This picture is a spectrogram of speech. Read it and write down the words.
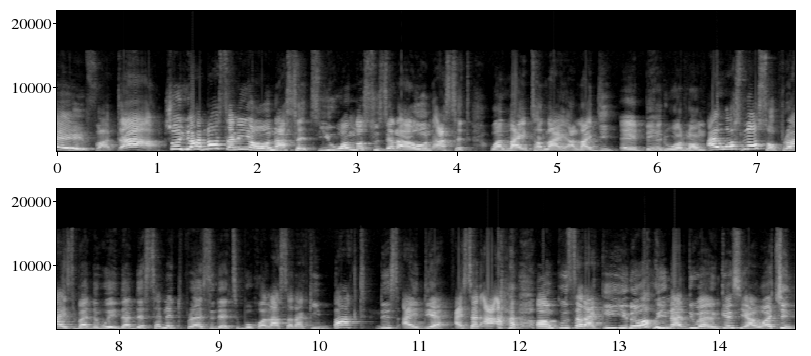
hey fada so you are not selling your own assets. You want us to sell our own asset wallahi talai alhaji ẹ bẹ̀rù ọlọ́run. I was not surprised by the way that the senate president bukola saraki backed this idea. I said ah uncle saraki you know do well in case you are watching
